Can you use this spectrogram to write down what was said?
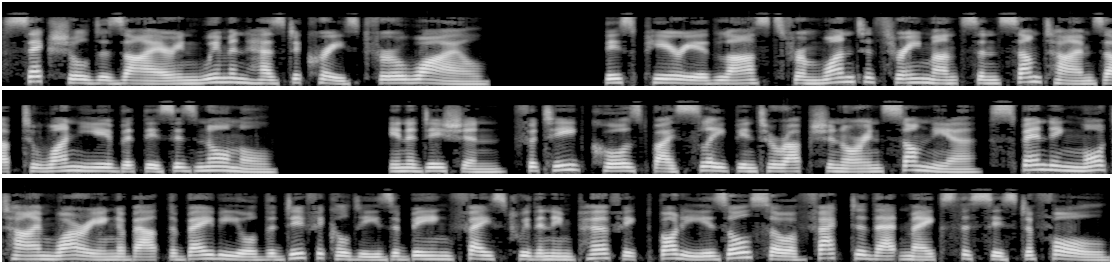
sexual desire in women has decreased for a while. This period lasts from one to three months and sometimes up to one year but this is normal. In addition, fatigue caused by sleep interruption or insomnia, spending more time worrying about the baby or the difficulties of being faced with an imperfect body is also a factor that makes the sister fall.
